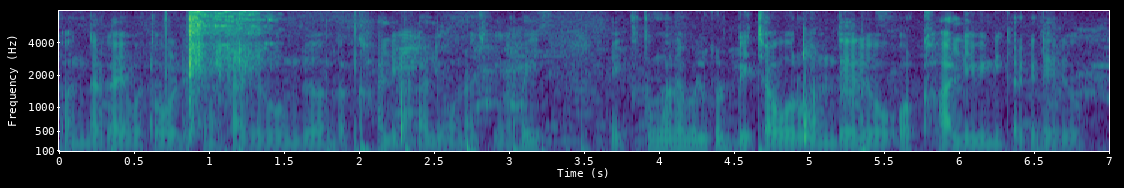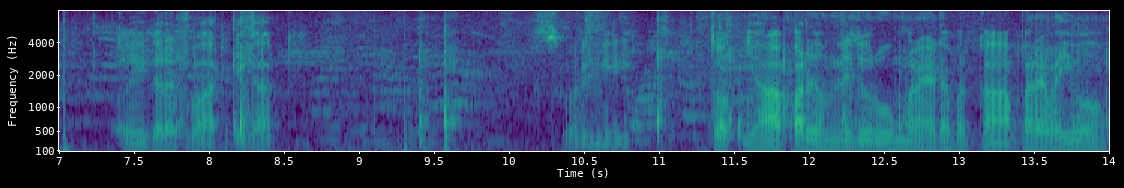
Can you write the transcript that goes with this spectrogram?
तो अंदर का ही वो तोड़ देते हैं ताकि रूम जो है उनका खाली खाली होना चाहिए भाई। एक तो तुम उन्हें बिल्कुल बेचा हुआ रूम दे रहे हो और खाली भी नहीं करके दे रहे हो। तो ये गलत बात है ठीक है आपकी? सॉरी मेरी। तो यहाँ पर हमने जो रूम बनाया था पर कहाँ पर है भाई वो?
